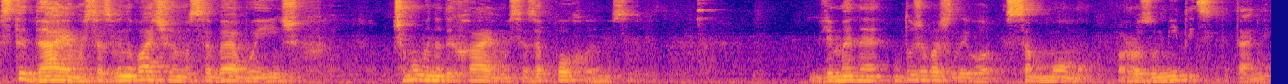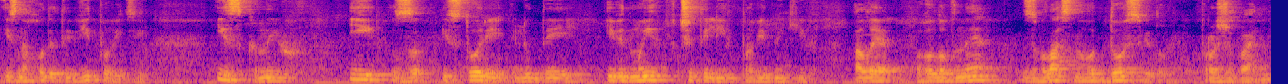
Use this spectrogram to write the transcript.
стидаємося, звинувачуємо себе або інших, чому ми надихаємося, закохуємося. Для мене дуже важливо самому розуміти ці питання і знаходити відповіді із книг, і з історій людей, і від моїх вчителів, провідників, але головне з власного досвіду проживання.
